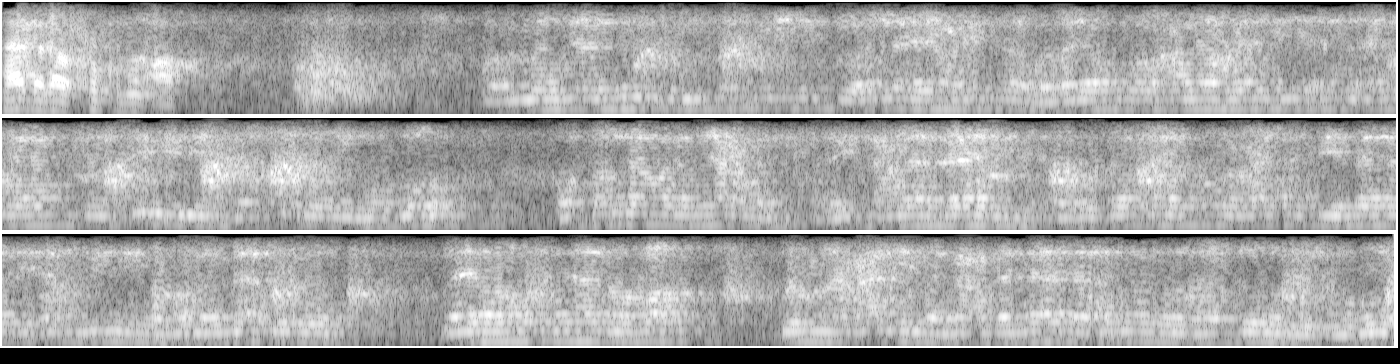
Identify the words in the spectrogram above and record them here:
هذا له حكم آخر. وأما الجاهل بالفهم وألا يعرفها ولا يقدر على ذلك أن من إبل يقصد الوضوء وصلى ولم يعمل ليس على باله أو ربما يكون عاش في بلد أهله وعلماؤه لا يرون هذا الرأس. ثم علم بعد هذا أنه يصوم للوضوء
